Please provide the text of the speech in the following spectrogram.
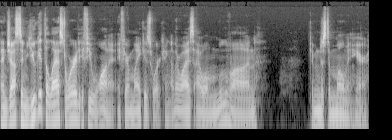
And Justin, you get the last word if you want it, if your mic is working. Otherwise, I will move on. Give him just a moment here.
